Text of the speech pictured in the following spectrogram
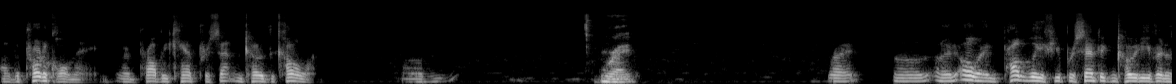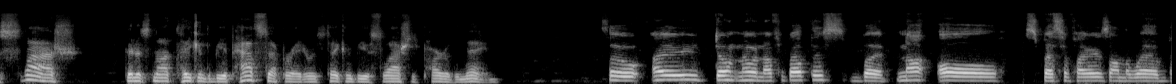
uh, the protocol name, and probably can't percent encode the colon. Um, Right. right. Uh, and, oh, and probably if you percent encode even a slash, then it's not taken to be a path separator. It's taken to be a slash as part of the name. So I don't know enough about this, but not all specifiers on the web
